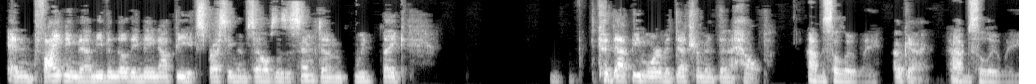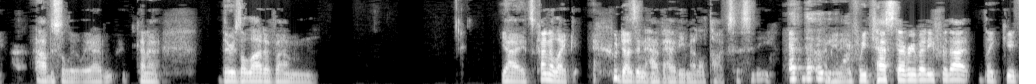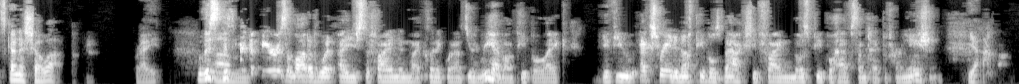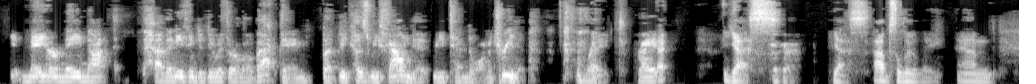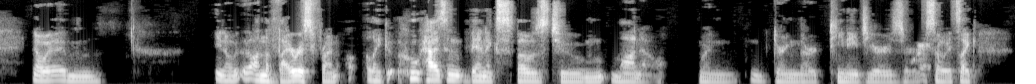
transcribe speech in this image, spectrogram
and finding them even though they may not be expressing themselves as a symptom would like could that be more of a detriment than a help absolutely okay absolutely absolutely i'm kind of there's a lot of um yeah it's kind of like who doesn't have heavy metal toxicity? I mean if we test everybody for that like it's going to show up right? Well this this um, kind of mirrors a lot of what i used to find in my clinic when i was doing rehab on people. Like if you x-rayed enough people's backs you'd find most people have some type of herniation. Yeah. It may or may not have anything to do with their low back pain but because we found it we tend to want to treat it right. Right? Uh, yes. Okay. Yes absolutely. And you know um, you know on the virus front like who hasn't been exposed to mono when during their teenage years or so? It's like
